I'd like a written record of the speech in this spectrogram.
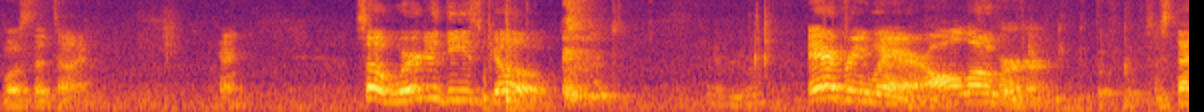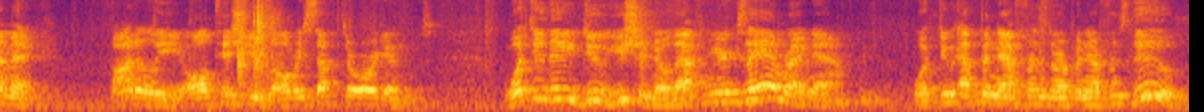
Most of the time. Okay? So where do these go? Everywhere, all over. Systemic, bodily, all tissues, all receptor organs. What do they do? You should know that from your exam right now. What do epinephrines, and norepinephrines do?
